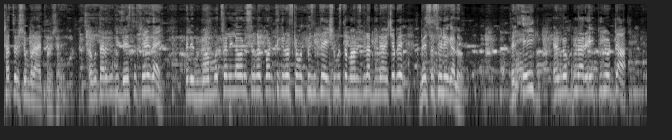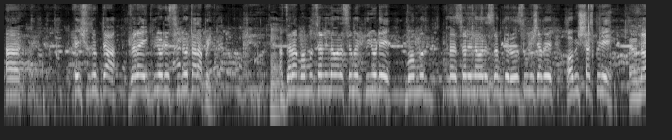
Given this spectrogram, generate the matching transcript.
সাতচল্লিশ নম্বর আয়াত অনুসারে। তখন তারা যদি ব্যস্ত চলে যায় তাহলে মোহাম্মদ সাল্লাহ আলাইসলামের পর থেকে রোজ কেমন পর্যন্ত এই সমস্ত মানুষগুলা বিনা হিসাবে ব্যস্ত চলে গেল। তাহলে এই লোকগুলার এই পিরিয়ডটা এই সুযোগটা যারা এই পিরিয়ডে ছিল তারা পেল হ্যাঁ। আর যারা মোহাম্মদ সাল্লাহ আলাইসলামের পিরিয়ডে মোহাম্মদ সাল্লাহ আলাইসলামকে রসুল হিসাবে অবিশ্বাস করে না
